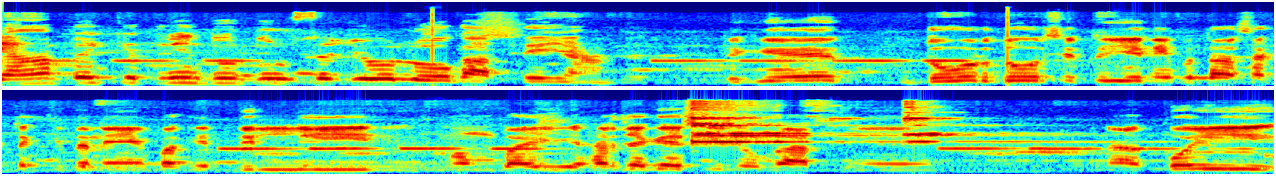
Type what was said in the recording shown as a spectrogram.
यहाँ पे कितनी दूर दूर से जो लोग आते हैं यहाँ पे? देखिए दूर दूर से तो ये नहीं बता सकते कितने हैं, बाकी दिल्ली मुंबई हर जगह से लोग आते हैं। ना कोई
